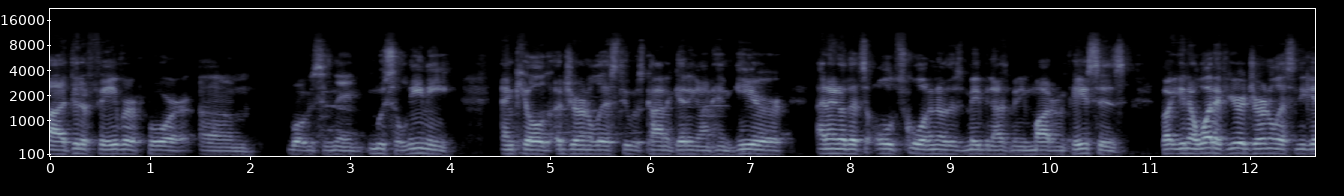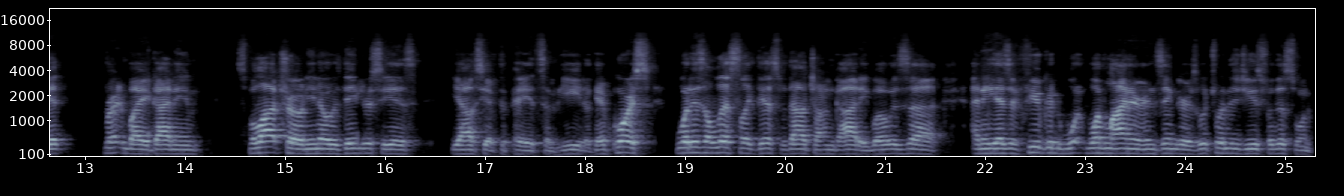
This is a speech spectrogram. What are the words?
uh, did a favor for um, what was his name, Mussolini, and killed a journalist who was kind of getting on him here and I know that's old school. And I know there's maybe not as many modern cases, but you know what? If you're a journalist and you get threatened by a guy named Spilotro and you know how dangerous he is, you obviously have to pay it some heed. Okay, of course. What is a list like this without John Gotti? What was uh? And he has a few good one-liner and zingers. Which one did you use for this one?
